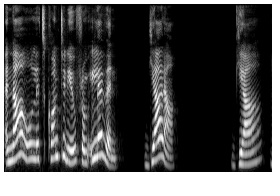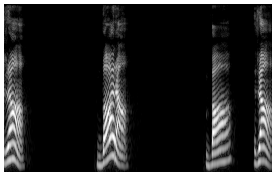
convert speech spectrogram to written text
And now let's continue from 11. ग्यारह। ग्यारह। बारह। बारह।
